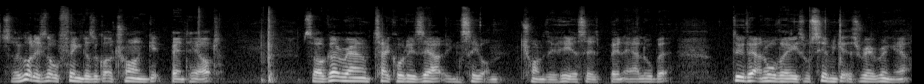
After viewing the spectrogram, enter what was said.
So I've got these little fingers I've got to try and get bent out. So I'll go around and take all these out. You can see what I'm trying to do here. So it's bent out a little bit. Do that on all these. We'll see if we can get this rear ring out.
